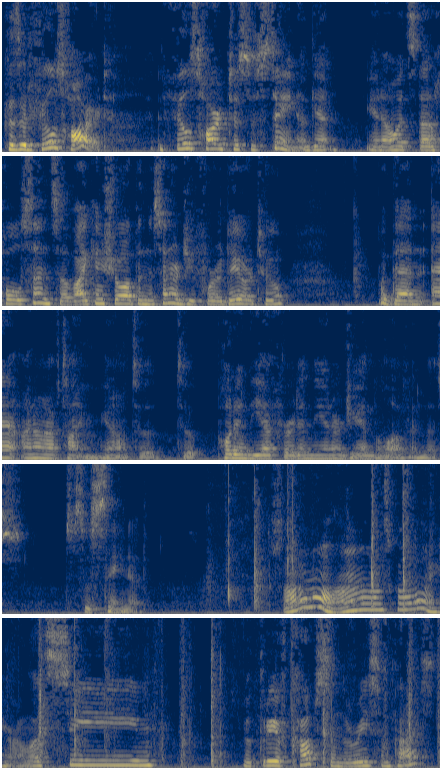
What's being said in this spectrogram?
because it feels hard. It feels hard to sustain again. You know, it's that whole sense of I can show up in this energy for a day or two, but then eh, I don't have time, you know, to, to put in the effort and the energy and the love in this to sustain it. So I don't know. I don't know what's going on here. Let's see the Three of Cups in the recent past.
